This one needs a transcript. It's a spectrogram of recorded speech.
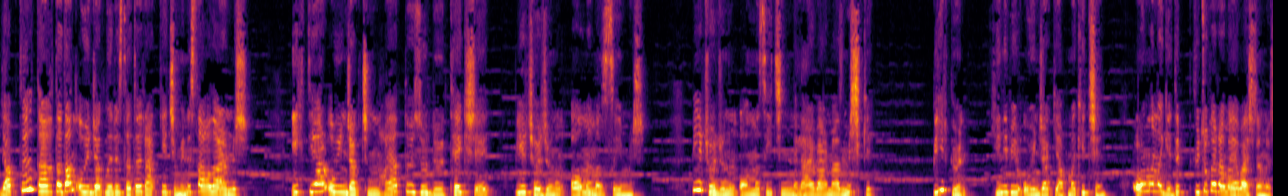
Yaptığı tahtadan oyuncakları satarak geçimini sağlarmış. İhtiyar oyuncakçının hayatta üzüldüğü tek şey bir çocuğunun olmamasıymış. Bir çocuğunun olması için neler vermezmiş ki? Bir gün yeni bir oyuncak yapmak için ormana gidip kütük aramaya başlamış.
